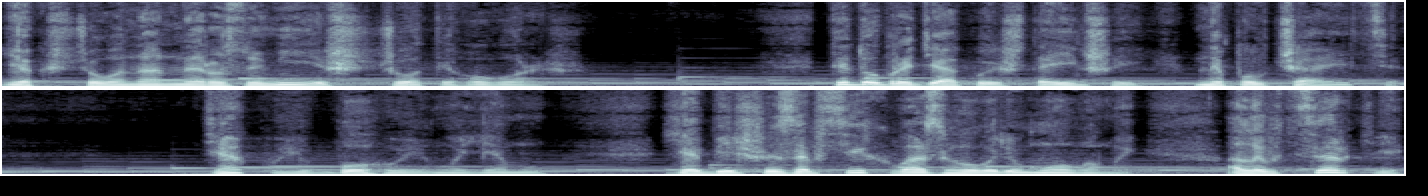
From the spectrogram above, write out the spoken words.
якщо вона не розуміє, що ти говориш? Ти добре дякуєш, та інший не повчається. Дякую Богові моєму. Я більше за всіх вас говорю мовами, але в церкві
